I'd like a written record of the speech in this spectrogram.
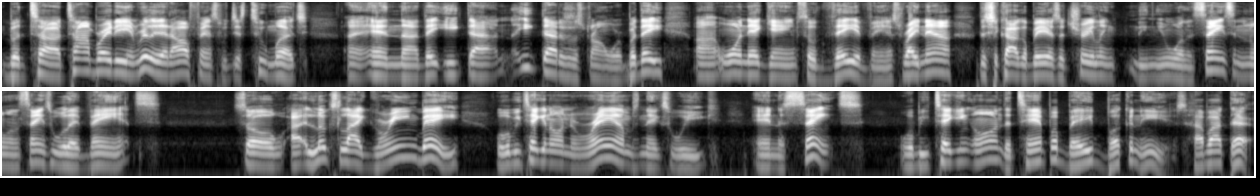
but uh, Tom Brady and really that offense was just too much. Uh, and uh, they eked out. Eked out is a strong word, but they uh, won that game, so they advanced. Right now, the Chicago Bears are trailing the New Orleans Saints, and the New Orleans Saints will advance. So uh, it looks like Green Bay will be taking on the Rams next week, and the Saints will be taking on the Tampa Bay Buccaneers. How about that?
